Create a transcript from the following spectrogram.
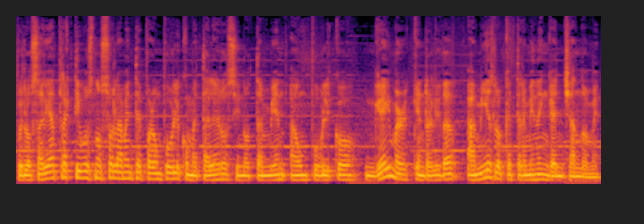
pues los haría atractivos no solamente para un público metalero, sino también a un público gamer, que en realidad a mí es lo que termina enganchándome.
